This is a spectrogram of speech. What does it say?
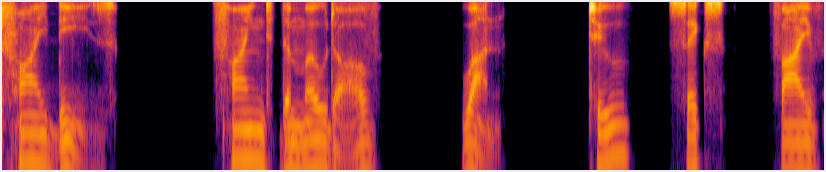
Try these. Find the mode of 1, 2, 6, 5,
